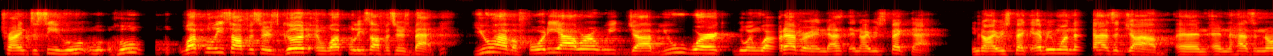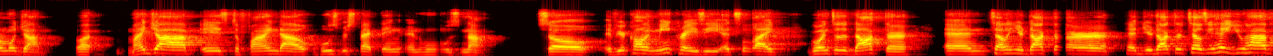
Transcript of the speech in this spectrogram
trying to see who who what police officer is good and what police officer is bad. You have a 40 hour a week job. You work doing whatever, and that and I respect that. You know, I respect everyone that has a job and and has a normal job. But my job is to find out who's respecting and who's not. So if you're calling me crazy, it's like going to the doctor and telling your doctor, and your doctor tells you, hey, you have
